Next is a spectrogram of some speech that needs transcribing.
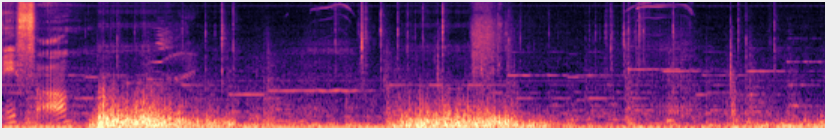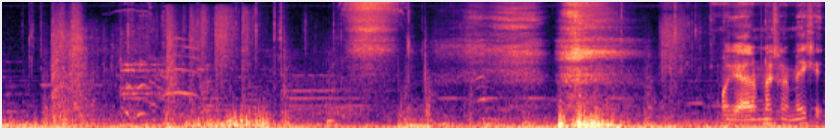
Fall. Oh my god, I'm not gonna make it.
